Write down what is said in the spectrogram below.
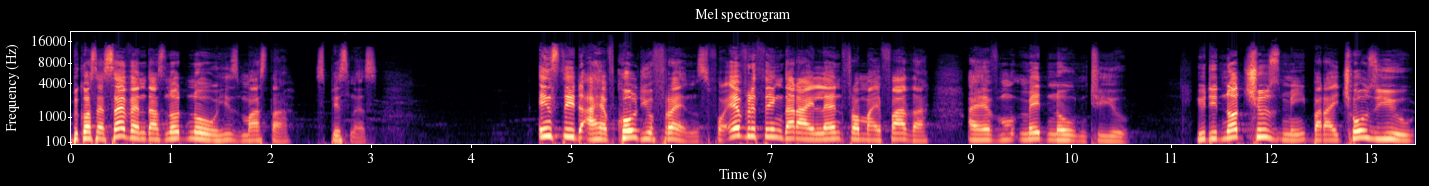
because a servant does not know his master's business. Instead, I have called you friends, for everything that I learned from my Father, I have made known to you. You did not choose me, but I chose you,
